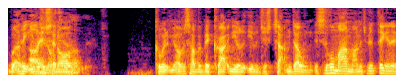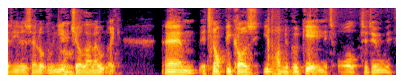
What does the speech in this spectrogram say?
but I think he I just said, don't "Oh, that. Come into my office, have a big crack, and he'll, he'll just sat him down. It's the whole man management thing, isn't it? He'll just say, look, we need to chill that out. Like, um, it's not because you're having a good game, it's all to do with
